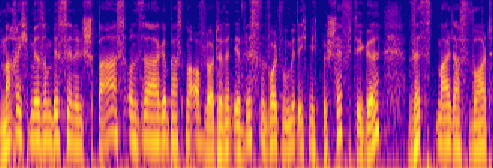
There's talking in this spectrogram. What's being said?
mache ich mir so ein bisschen den Spaß und sage, passt mal auf Leute, wenn ihr wissen wollt, womit ich mich beschäftige, setzt mal das Wort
